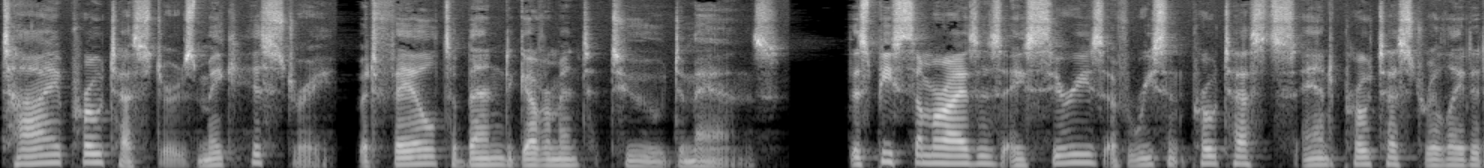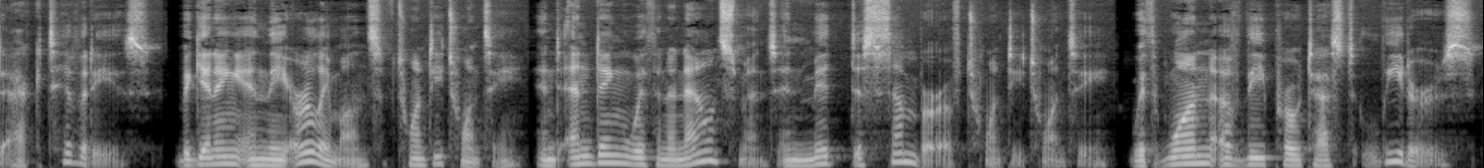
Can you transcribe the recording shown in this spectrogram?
Thai Protesters Make History But Fail to Bend Government to Demands. This piece summarizes a series of recent protests and protest related activities, beginning in the early months of 2020 and ending with an announcement in mid December of 2020, with one of the protest leaders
